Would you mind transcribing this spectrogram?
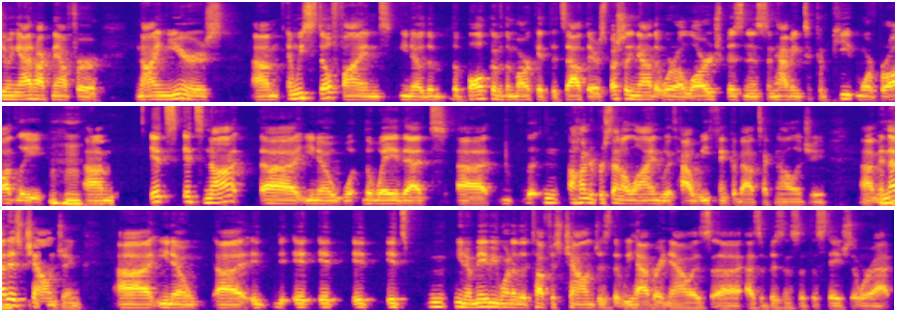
doing ad hoc now for nine years, um, and we still find you know the the bulk of the market that's out there, especially now that we're a large business and having to compete more broadly. Mm-hmm. Um, it's it's not uh, you know the way that uh, 100% aligned with how we think about technology, um, and that mm-hmm. is challenging uh, you know, uh, it, it, it, it, it's, you know, maybe one of the toughest challenges that we have right now as, uh, as a business at the stage that we're at.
